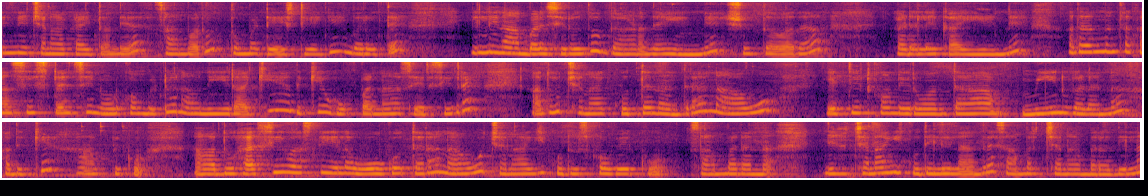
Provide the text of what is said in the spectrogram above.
ಎಣ್ಣೆ ಚೆನ್ನಾಗಿ ಕಾಯ್ತು ಅಂದರೆ ಸಾಂಬಾರು ತುಂಬ ಟೇಸ್ಟಿಯಾಗಿ ಬರುತ್ತೆ. ಇಲ್ಲಿ ನಾನು ಬಳಸಿರೋದು ಗಾಣದ ಎಣ್ಣೆ, ಶುದ್ಧವಾದ ಕಡಲೆಕಾಯಿ ಎಣ್ಣೆ, ಅದಾದ ನಂತರ ಕನ್ಸಿಸ್ಟೆನ್ಸಿ ನೋಡ್ಕೊಂಡ್ಬಿಟ್ಟು ನಾವು ನೀರಾಕಿ, ಅದಕ್ಕೆ ಉಪ್ಪನ್ನು ಸೇರಿಸಿದರೆ ಅದು ಚೆನ್ನಾಗಿ ಕುದ್ದ ನಂತರ ನಾವು ಎತ್ತಿಟ್ಕೊಂಡಿರುವಂತಹ ಮೀನುಗಳನ್ನು ಅದಕ್ಕೆ ಹಾಕಬೇಕು. ಅದು ಹಸಿ ವಾಸನೆ ಎಲ್ಲ ಹೋಗೋ ಥರ ನಾವು ಚೆನ್ನಾಗಿ ಕುದಿಸ್ಕೋಬೇಕು ಸಾಂಬಾರನ್ನು. ಚೆನ್ನಾಗಿ ಕುದಿಲಿಲ್ಲ ಅಂದರೆ ಸಾಂಬಾರು ಚೆನ್ನಾಗಿ ಬರೋದಿಲ್ಲ.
